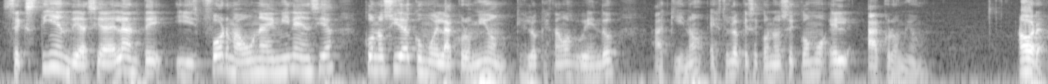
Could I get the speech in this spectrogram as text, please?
se extiende hacia adelante y forma una eminencia conocida como el acromión, que es lo que estamos viendo aquí, ¿no? Esto es lo que se conoce como el acromión. Ahora,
